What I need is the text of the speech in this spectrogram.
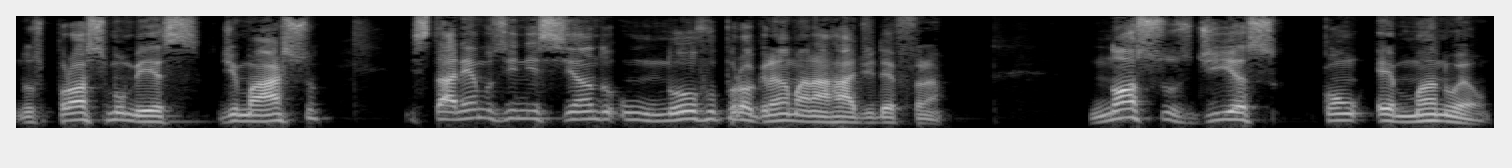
no próximo mês de março estaremos iniciando um novo programa na Rádio Defran. Nossos Dias com Emmanuel.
